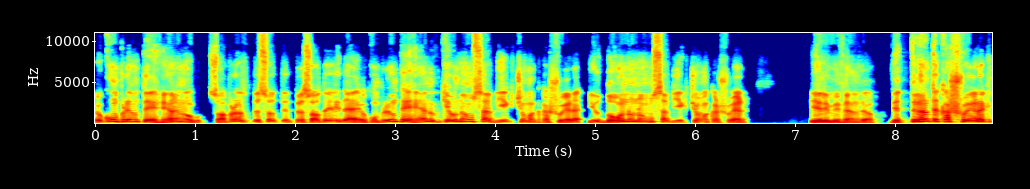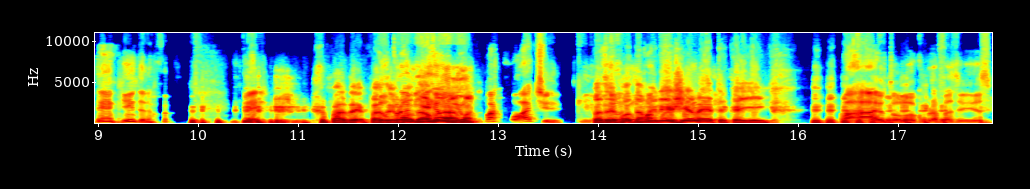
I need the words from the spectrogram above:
Eu comprei um terreno, só para o pessoal, ter- pessoal ter ideia, eu comprei um terreno que eu não sabia que tinha uma cachoeira e o dono não sabia que tinha uma cachoeira. E ele me vendeu. De tanta cachoeira que tem aqui, entendeu? Entende? fazer, Então, fazer para mim, rodar uma, um pacote. Fazer um rodar uma energia elétrica aí, hein? Ah, eu tô louco para fazer isso.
